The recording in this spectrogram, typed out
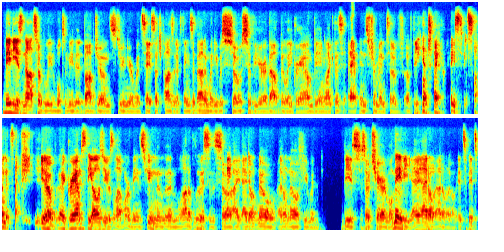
maybe is not so believable to me that Bob Jones Jr. would say such positive things about him when he was so severe about Billy Graham being like this instrument of of the Antichrist and so on. It's like you know uh, Graham's theology was a lot more mainstream than, than a lot of Lewis's. So I, I don't know I don't know if he would be as so charitable. Maybe I, I don't I don't know. It's it's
